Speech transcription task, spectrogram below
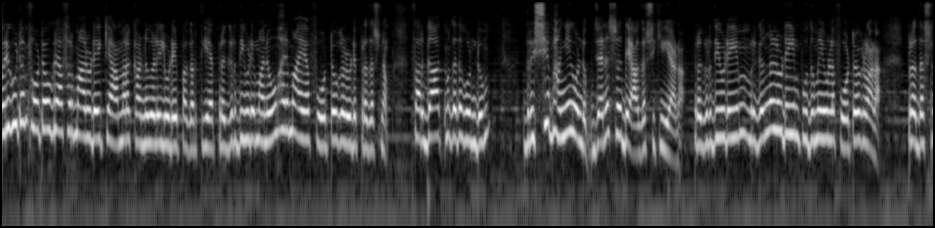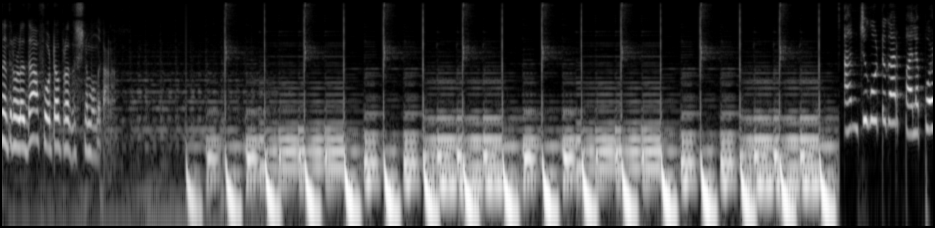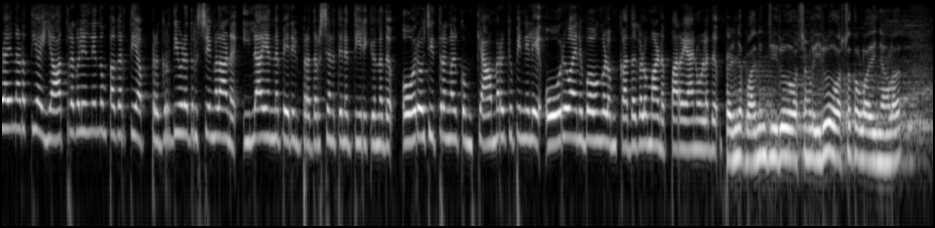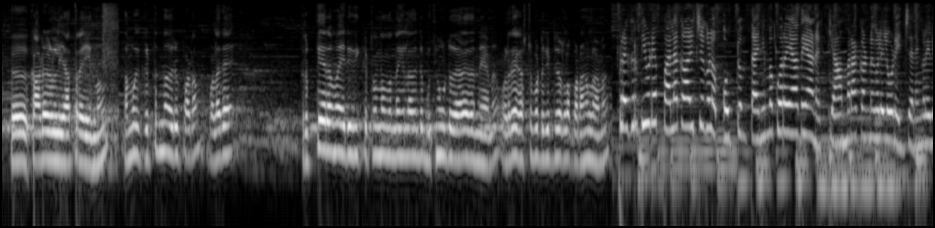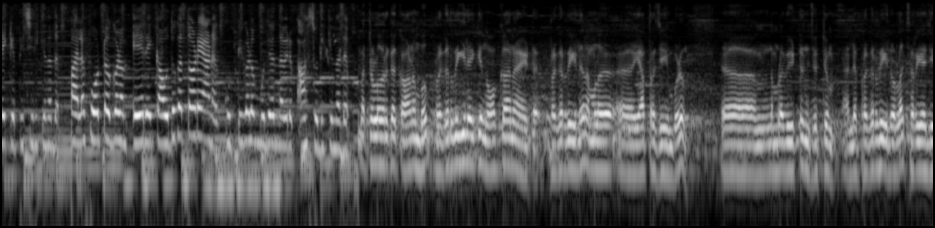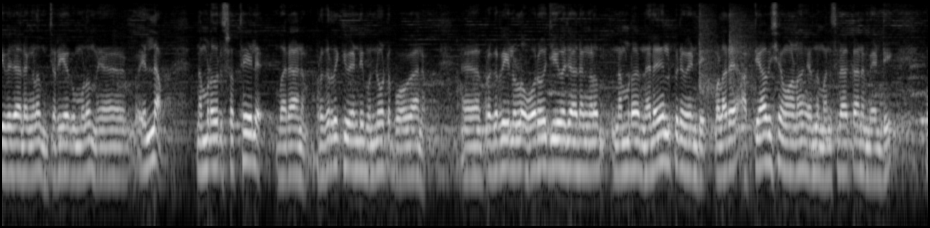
ഒരു കൂട്ടം ഫോട്ടോഗ്രാഫർമാരുടെ ക്യാമറ കണ്ണുകളിലൂടെ പകർത്തിയ പ്രകൃതിയുടെ മനോഹരമായ ഫോട്ടോകളുടെ പ്രദർശനം സർഗാത്മകത കൊണ്ടും ദൃശ്യഭംഗി കൊണ്ടും ജനശ്രദ്ധ ആകർഷിക്കുകയാണ്. പ്രകൃതിയുടെയും മൃഗങ്ങളുടെയും പുതുമയുള്ള ഫോട്ടോകളാണ് പ്രദർശനത്തിനുള്ളത്. ആ ഫോട്ടോ പ്രദർശനം ഒന്ന് കാണാം. അഞ്ചു കൂട്ടുകാർ പലപ്പോഴായി നടത്തിയ യാത്രകളിൽ നിന്നും പകർത്തിയ പ്രകൃതിയുടെ ദൃശ്യങ്ങളാണ് ഇല എന്ന പേരിൽ പ്രദർശനത്തിനെത്തിയിരിക്കുന്നത്. ഓരോ ചിത്രങ്ങൾക്കും ക്യാമറയ്ക്ക് പിന്നിലെ ഓരോ അനുഭവങ്ങളും കഥകളുമാണ് പറയാനുള്ളത്. കഴിഞ്ഞ പതിനഞ്ച് ഇരുപത് വർഷങ്ങൾ ഇരുപത് വർഷത്തോളമായി ഞങ്ങൾ കാടുകളിൽ യാത്ര ചെയ്യുന്നു. നമുക്ക് കിട്ടുന്ന ഒരു പടം വളരെ തൃപ്തികരമായ കിട്ടണം എന്നുണ്ടെങ്കിൽ അതിന്റെ ബുദ്ധിമുട്ട് വേറെ തന്നെയാണ്. വളരെ കഷ്ടപ്പെട്ട് കിട്ടിയിട്ടുള്ള പടങ്ങളാണ്. പ്രകൃതിയുടെ പല കാഴ്ചകളും ഒട്ടും തനിമ കുറയാതെയാണ് ക്യാമറ കണ്ണുകളിലൂടെ ജനങ്ങളിലേക്ക് എത്തിച്ചിരിക്കുന്നത്. പല ഫോട്ടോകളും ഏറെ കൗതുകത്തോടെയാണ് കുട്ടികളും മുതിർന്നവരും ആസ്വദിക്കുന്നത്. മറ്റുള്ളവർക്ക് കാണുമ്പോൾ പ്രകൃതിയിലേക്ക് നോക്കാനായിട്ട് പ്രകൃതിയിൽ നമ്മൾ യാത്ര ചെയ്യുമ്പോഴും നമ്മുടെ വീട്ടിന് ചുറ്റും അല്ലെ പ്രകൃതിയിലുള്ള ചെറിയ ജീവജാലങ്ങളും ചെറിയ കുമ്മളും എല്ലാം നമ്മുടെ ഒരു ശ്രദ്ധയിൽ വരാനും പ്രകൃതിക്ക് വേണ്ടി മുന്നോട്ട് പോകാനും പ്രകൃതിയിലുള്ള ഓരോ ജീവജാലങ്ങളും നമ്മുടെ നിലനിൽപ്പിന് വേണ്ടി വളരെ അത്യാവശ്യമാണ് എന്ന് മനസ്സിലാക്കാനും വേണ്ടി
